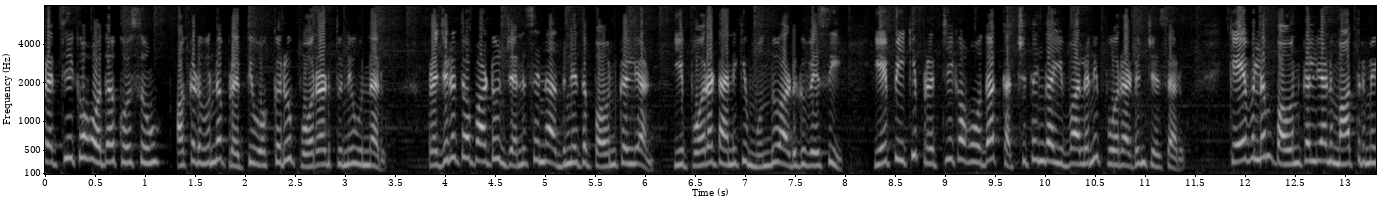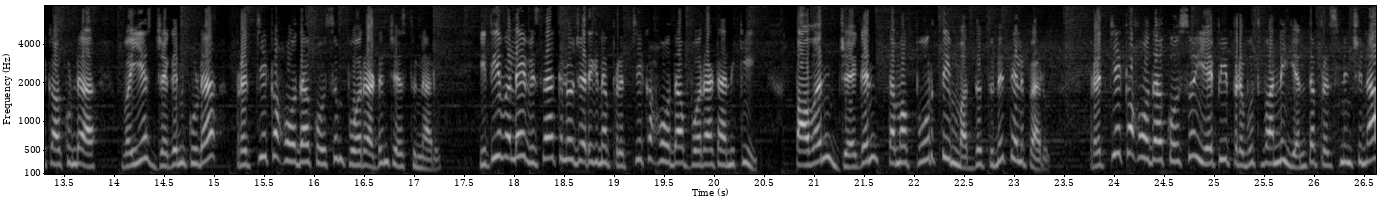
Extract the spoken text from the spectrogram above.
ప్రత్యేక హోదా కోసం అక్కడ ఉన్న ప్రతి ఒక్కరూ పోరాడుతూనే ఉన్నారు. ప్రజలతో పాటు జనసేన అధినేత పవన్ కళ్యాణ్ ఈ పోరాటానికి ముందు అడుగు వేసి ఏపీకి ప్రత్యేక హోదా ఖచ్చితంగా ఇవ్వాలని పోరాటం చేశారు. కేవలం పవన్ కళ్యాణ్ మాత్రమే కాకుండా వైఎస్ జగన్ కూడా ప్రత్యేక హోదా కోసం పోరాటం చేస్తున్నారు. ఇటీవలే విశాఖలో జరిగిన ప్రత్యేక హోదా పోరాటానికి పవన్ జగన్ తమ పూర్తి మద్దతుని తెలిపారు. ప్రత్యేక హోదా కోసం ఏపీ ప్రభుత్వాన్ని ఎంత ప్రశ్నించినా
